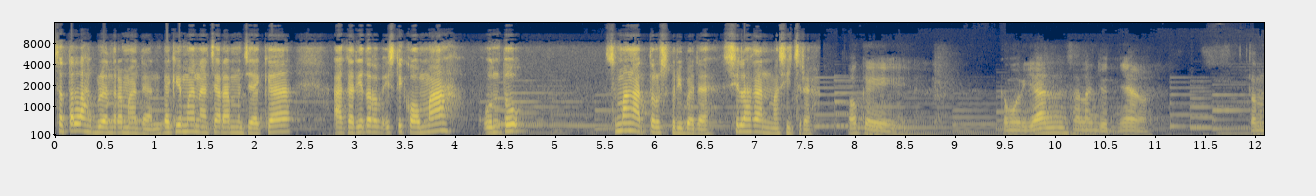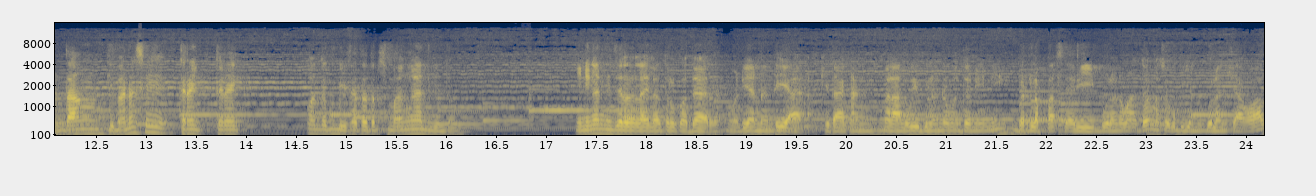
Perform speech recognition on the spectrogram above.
setelah bulan Ramadan. Bagaimana cara menjaga agar kita tetap istiqomah untuk semangat terus beribadah? Silahkan Mas Hijrah. Oke, kemudian selanjutnya tentang gimana sih trik-trik untuk bisa tetap semangat gitu ini kan ngejar Lailatul Qadar. Kemudian nanti ya, kita akan melalui bulan Ramadan ini berlepas dari bulan Ramadan masuk ke bulan bulan Syawal.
